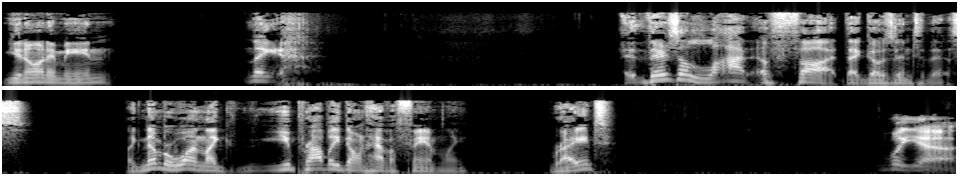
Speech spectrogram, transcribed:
you know what I mean? Like, there's a lot of thought that goes into this. Like, number one, like, you probably don't have a family, right? Well, yeah.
